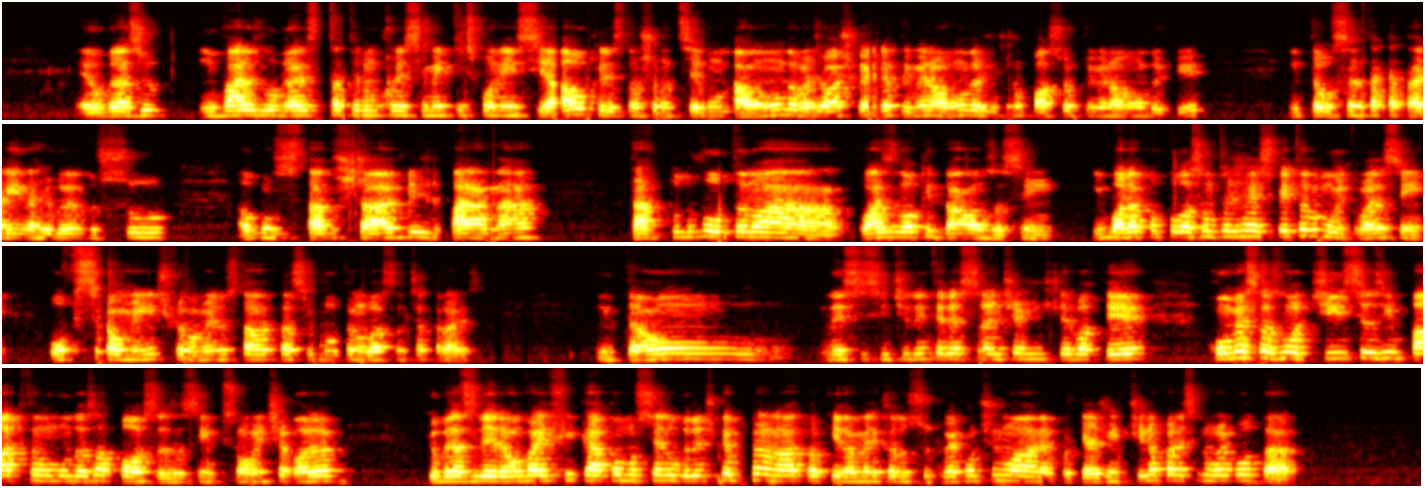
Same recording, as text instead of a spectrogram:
É, o Brasil, em vários lugares, está tendo um crescimento exponencial, que eles estão chamando de segunda onda, mas eu acho que ainda é a primeira onda, a gente não passou a primeira onda aqui. Então, Santa Catarina, Rio Grande do Sul, alguns estados-chave, Paraná, tá tudo voltando a quase lockdowns, assim. Embora a população esteja respeitando muito, mas assim, oficialmente, pelo menos, está tá se voltando bastante atrás. Então, nesse sentido, é interessante a gente debater como essas notícias impactam no mundo das apostas, assim, principalmente agora que o Brasileirão vai ficar como sendo o grande campeonato aqui na América do Sul que vai continuar, né? Porque a Argentina parece que não vai voltar.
